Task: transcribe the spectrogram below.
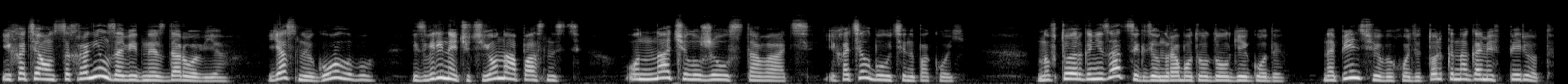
и хотя он сохранил завидное здоровье, ясную голову и звериное чутье на опасность, он начал уже уставать и хотел бы уйти на покой. Но в той организации, где он работал долгие годы, на пенсию выходит только ногами вперед.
